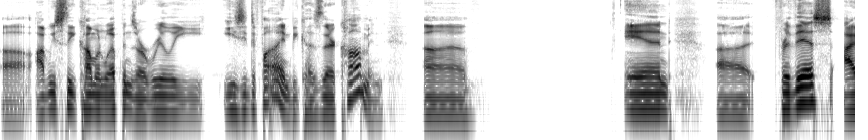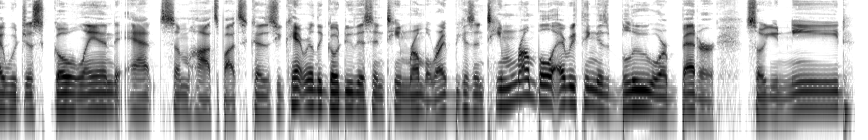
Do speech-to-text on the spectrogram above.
Uh, obviously, common weapons are really easy to find because they're common. Uh, and uh, for this, I would just go land at some hotspots because you can't really go do this in Team Rumble, right? Because in Team Rumble, everything is blue or better. So you need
